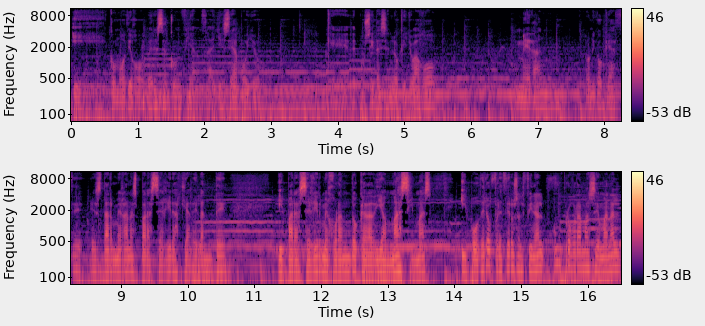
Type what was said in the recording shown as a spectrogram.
Y como digo, ver esa confianza y ese apoyo que depositáis en lo que yo hago me dan, lo único que hace es darme ganas para seguir hacia adelante y para seguir mejorando cada día más y más y poder ofreceros al final un programa semanal,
